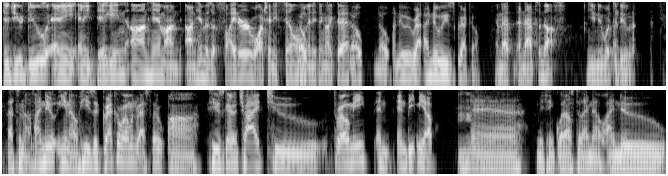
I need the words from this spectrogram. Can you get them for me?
Did you do any any digging on him on on him as a fighter? Watch any film, Nope. anything like that? Nope, nope. I knew he, I knew he was Greco. And that and that's enough. You knew what to That's do. That's enough. I knew, you know, he's a Greco-Roman wrestler. Uh, he was going to try to throw me and and beat me up. Mm-hmm. Uh, let me think. What else did I know? I knew,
